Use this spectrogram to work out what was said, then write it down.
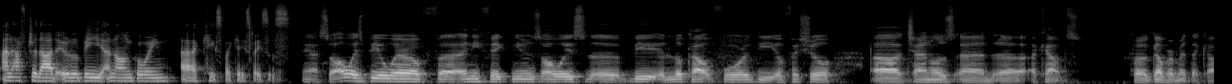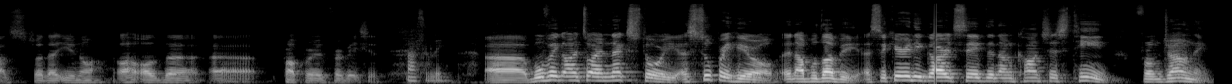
and after that, it'll be an ongoing case by case basis. Yeah, so always be aware of uh, any fake news, always uh, be look out for the official uh, channels and uh, accounts for government accounts so that you know all, all the uh, proper information. Possibly. Uh, moving on to our next story, a superhero in Abu Dhabi. A security guard saved an unconscious teen from drowning.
